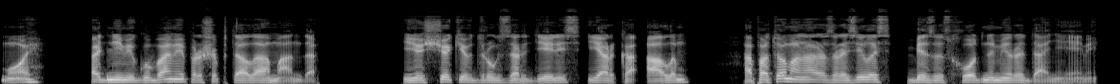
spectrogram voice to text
мой!» — одними губами прошептала Аманда. Ее щеки вдруг зарделись ярко-алым, а потом она разразилась безысходными рыданиями.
